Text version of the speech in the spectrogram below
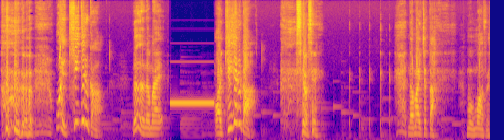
おい、聞いてるか？なんだ名前。おい、聞いてるか？すいません。名前言っちゃった。もう思わず。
